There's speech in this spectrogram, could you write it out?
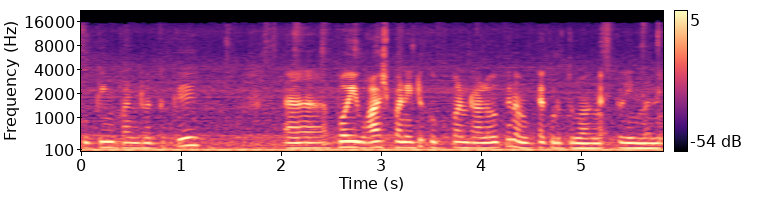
குக்கிங் பண்ணுறதுக்கு போய் வாஷ் பண்ணிவிட்டு குக் பண்ணுற அளவுக்கு நம்மக்கிட்ட கொடுத்துருவாங்க க்ளீன் பண்ணி.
